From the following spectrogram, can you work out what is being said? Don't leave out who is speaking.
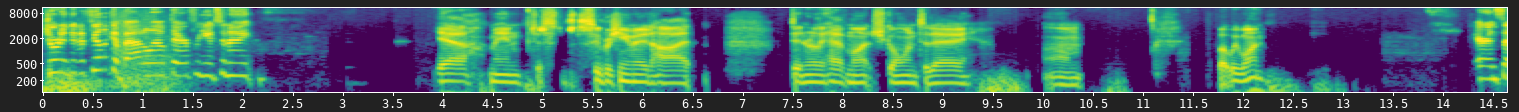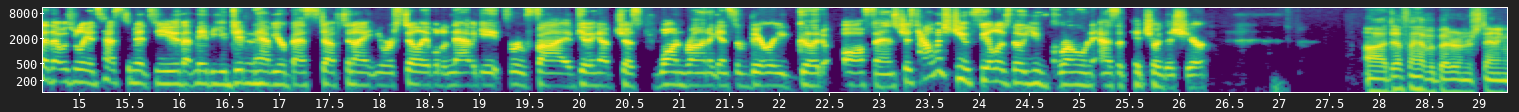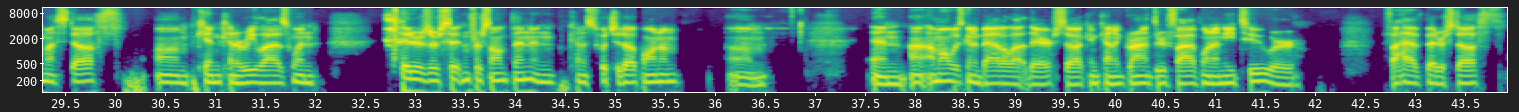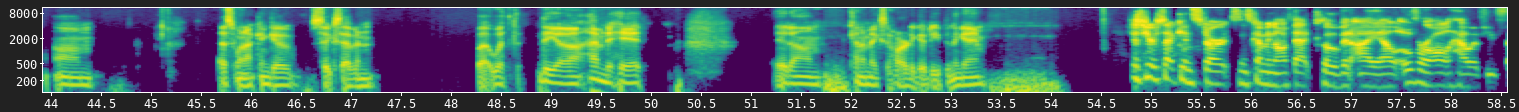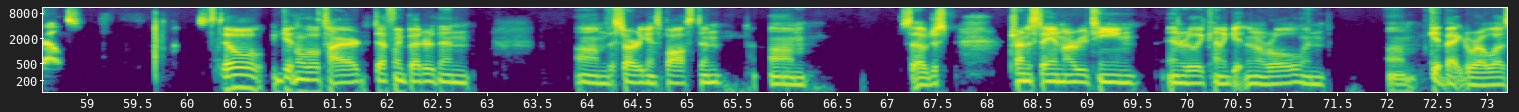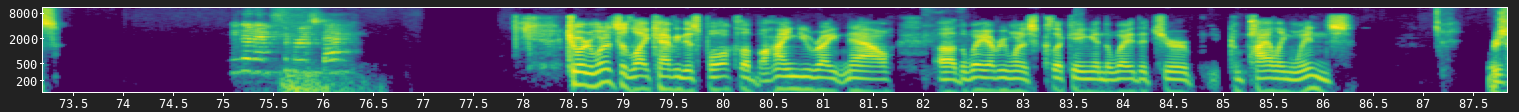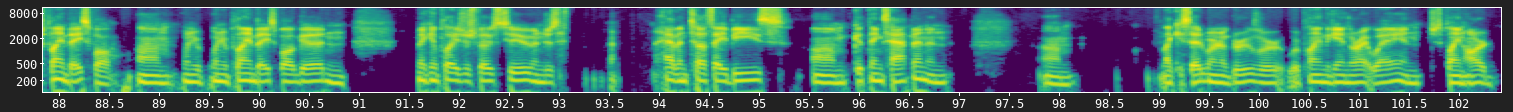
Speaker 1: Jordan, did it feel like a battle out there for you tonight?
Speaker 2: Yeah, I mean, just super humid, hot. Didn't really have much going today, um, but we won.
Speaker 1: Aaron said that was really a testament to you that maybe you didn't have your best stuff tonight. You were still able to navigate through five, giving up just one run against a very good offense. Just how much do you feel as though you've grown as a pitcher this year?
Speaker 2: I definitely have a better understanding of my stuff. Um, can kind of realize when hitters are sitting for something and kind of switch it up on them. Um, and I, I'm always going to battle out there, so I can kind of grind through five when I need to, or if I have better stuff, um, that's when I can go six, seven. But with the uh, having to hit, it um, kind of makes it hard to go deep in the game.
Speaker 1: Just your second start since coming off that COVID IL. Overall, how have you felt?
Speaker 2: Still getting a little tired. Definitely better than um, the start against Boston. Um, so just trying to stay in my routine and really kind of getting in a roll and um, get back to where I was.
Speaker 3: We go next to Bruce Beck.
Speaker 4: Jordan, what is it like having this ball club behind you right now? Uh, the way everyone is clicking and the way that you're compiling wins.
Speaker 2: We're just playing baseball. Um, when you're when you're playing baseball good and making plays you're supposed to, and just having tough abs, um, good things happen. And um, like you said, we're in a groove. We're we're playing the game the right way and just playing hard.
